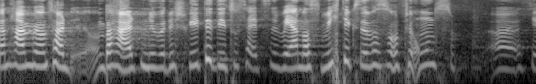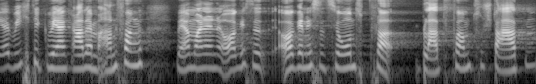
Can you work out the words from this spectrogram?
dann haben wir uns halt unterhalten über die Schritte, die zu setzen wären. Das Wichtigste, was für uns äh, sehr wichtig wäre, gerade am Anfang, wäre mal eine Organisationsplattform zu starten,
